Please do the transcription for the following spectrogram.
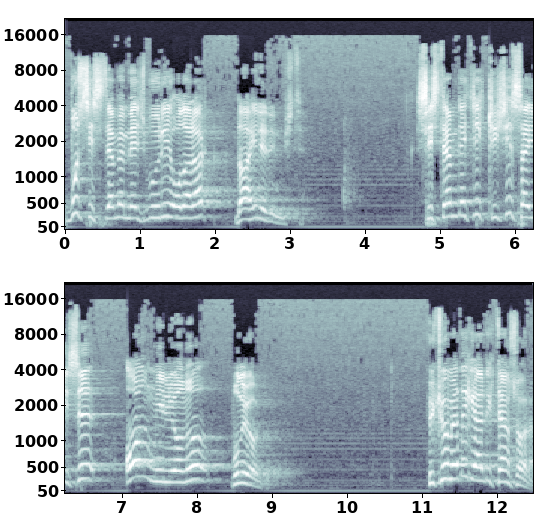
bu sisteme mecburi olarak dahil edilmişti. Sistemdeki kişi sayısı 10 milyonu buluyordu. Hükümete geldikten sonra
